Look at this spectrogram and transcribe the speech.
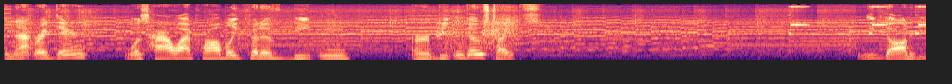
And that right there was how I probably could have beaten or beaten ghost types. You gotta be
